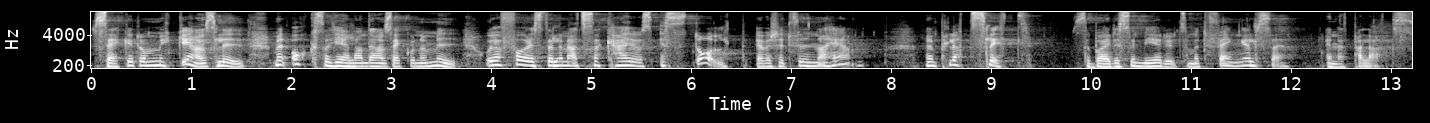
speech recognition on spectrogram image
Säkert om mycket i hans liv, men också gällande hans ekonomi. Och jag föreställer mig att Sackaios är stolt över sitt fina hem. Men plötsligt så börjar det se mer ut som ett fängelse än ett palats.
